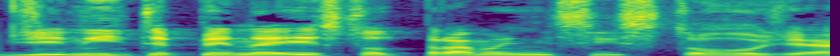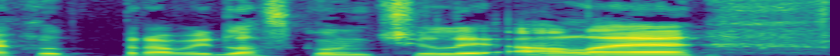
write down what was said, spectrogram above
jiný typy nejistot pramenící z toho, že jako pravidla skončily, ale uh,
